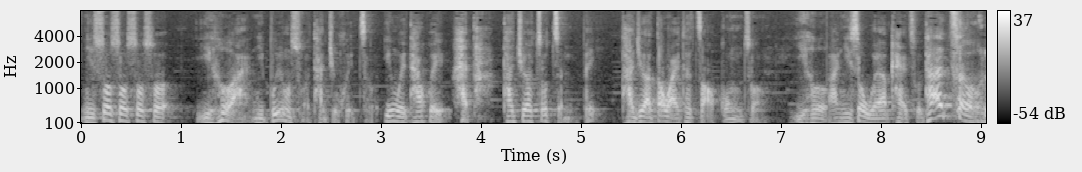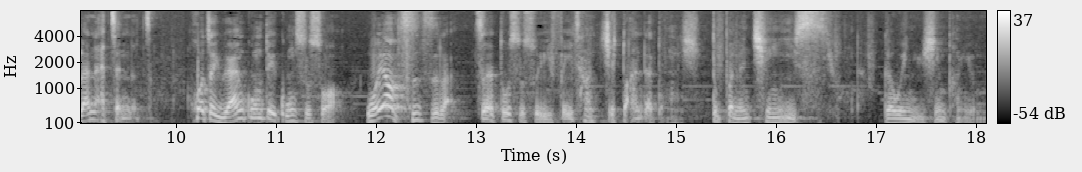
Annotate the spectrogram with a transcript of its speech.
你说说说说。以后啊，你不用说，他就会走，因为他会害怕，他就要做准备，他就要到外头找工作。以后啊，你说我要开除，他走了呢，真的走了。或者员工对公司说我要辞职了，这都是属于非常极端的东西，都不能轻易使用的。各位女性朋友们，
